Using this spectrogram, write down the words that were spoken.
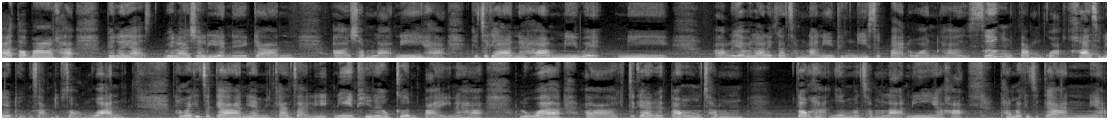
ค่ะ ต่อมาค่ะ เป็นระยะเวลาเฉลี่ยในการอ่าชำระหนี้ค่ะ กิจการนะคะ มีเวมีระยะเวลาในการชำระหนี้ถึง 28 วันค่ะ ซึ่งต่ำกว่าค่าเฉลี่ยถึง 32 วันทำให้กิจการเนี่ยมีการจ่ายหนี้ที่เร็วเกินไปนะคะ หรือว่ากิจการเนี่ยต้องชำต้องหาเงินมาชำระหนี้อะค่ะทำให้กิจการเนี่ย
